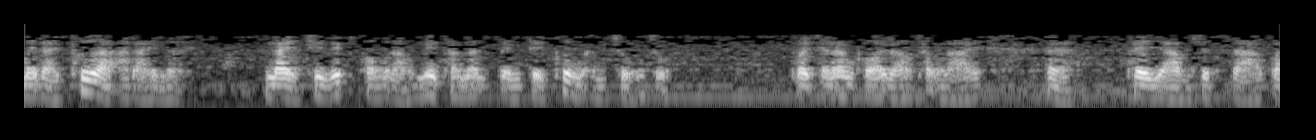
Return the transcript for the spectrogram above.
ไม่ได้เพื่ออะไรเลย ในชีวิตของเราไม่เท่านั้นเป็นที่พึ่งอันสูงสุด เพราะฉะนั้นขอเราทั้งหลายพยายามศึกษาไป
